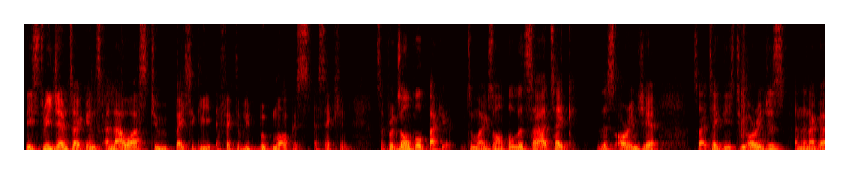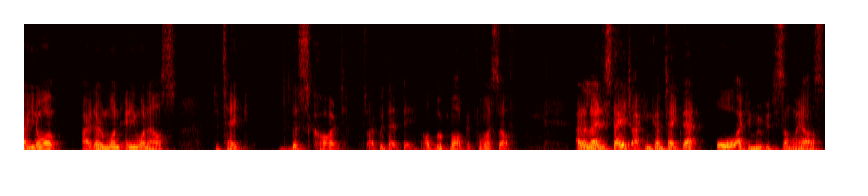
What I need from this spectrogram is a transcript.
These three gem tokens allow us to basically effectively bookmark a, a section. So for example, back to my example, let's say I take this orange here. So I take these two oranges and then I go, you know what? I don't want anyone else to take this card. So I put that there. I'll bookmark it for myself. At a later stage, I can come take that or I can move it to somewhere else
